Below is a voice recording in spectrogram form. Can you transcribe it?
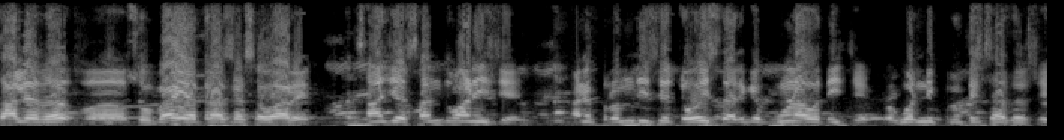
કાલે શોભાયાત્રા છે સવારે. સાંજે સંતવાણી છે અને પ્રમ દિવસે ચોવીસ તારીખે પૂર્ણાવતી છે. ભગવાનની પ્રતિષ્ઠા થશે.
